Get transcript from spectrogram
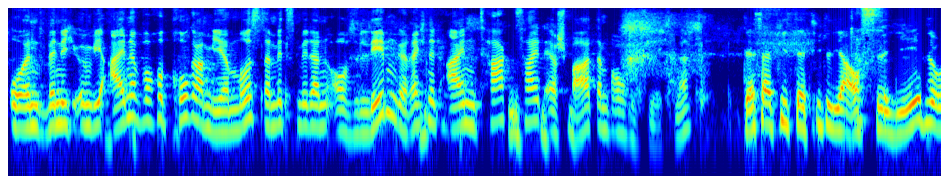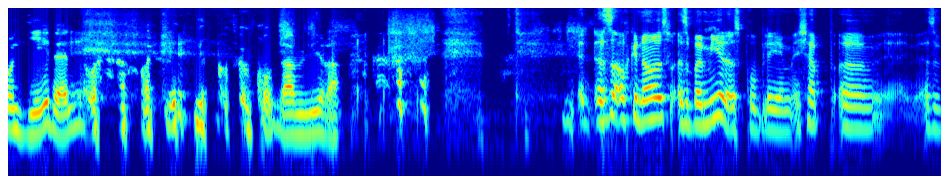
Und wenn ich irgendwie eine Woche programmieren muss, damit es mir dann aufs Leben gerechnet einen Tag Zeit erspart, dann brauche ich es nicht. Ne? Deshalb hieß der Titel ja auch das für jede und jeden und nicht nur für Programmierer. Das ist auch genau das, also bei mir das Problem. Ich habe, äh, also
